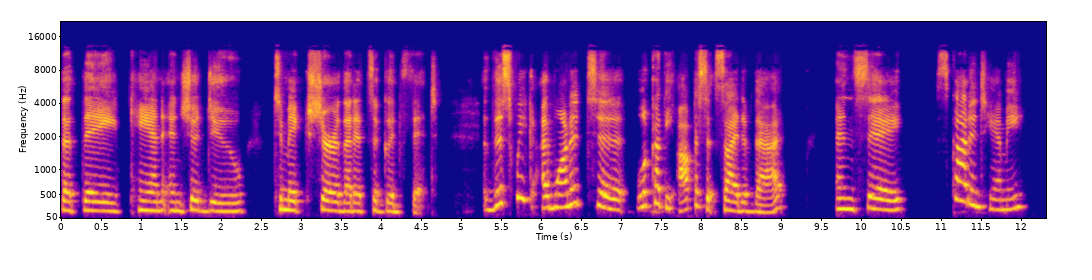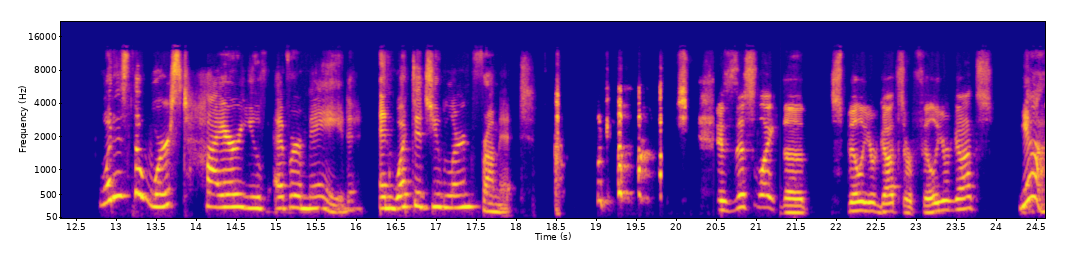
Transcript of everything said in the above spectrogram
that they can and should do to make sure that it's a good fit. This week, I wanted to look at the opposite side of that and say, Scott and Tammy, what is the worst hire you've ever made? And what did you learn from it? Oh, Is this like the spill your guts or fill your guts? Yeah.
